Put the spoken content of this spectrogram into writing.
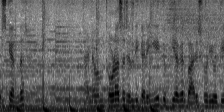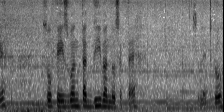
उसके अंदर। एंड अब हम थोड़ा सा जल्दी करेंगे, क्योंकि अगर बारिश हो रही होती है सो फ़ेज़ वन तक भी बंद हो सकता है। सो लेट्स गो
